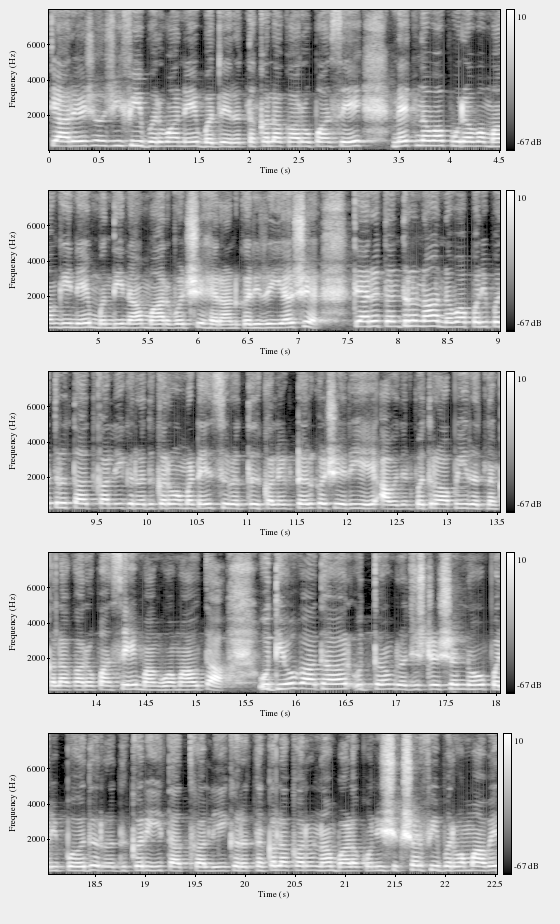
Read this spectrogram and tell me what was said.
ત્યારે જ હજી ફી ભરવાને બદલે રત્ન કલાકારો પાસે નેત નવા પુરાવા માંગીને મંદીના માર વચ્ચે હેરાન કરી રહ્યા છે. ત્યારે તંત્રના નવા પરિપત્ર તાત્કાલિક રદ કરવા માટે સુરત કલેક્ટર કચેરીએ આવેદનપત્ર આપી રત્ન કલાકારો પાસે માંગવામાં આવતા ઉદ્યોગ આધાર ઉત્તમ રજિસ્ટ્રેશનનો પરિપદ રદ કરી તાત્કાલિક રત્ન કલાકારોના બાળકોની શિક્ષણ ફી ભરવામાં આવે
